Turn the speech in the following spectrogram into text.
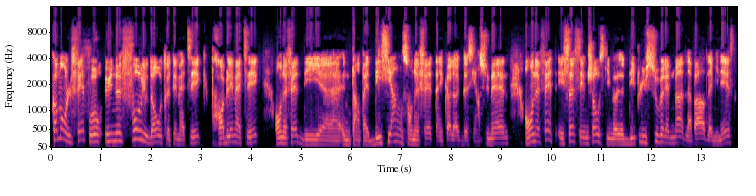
Comme on le fait pour une foule d'autres thématiques problématiques, on a fait euh, une tempête des sciences, on a fait un colloque de sciences humaines, on a fait, et ça c'est une chose qui me déplut souverainement de la part de la ministre,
